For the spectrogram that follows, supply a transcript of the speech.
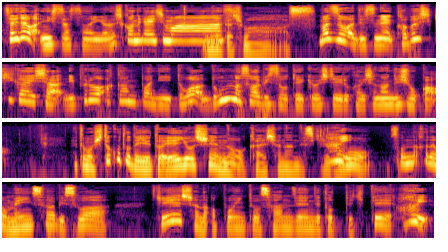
それでは西里さんよろしくお願いしおます。願いいたします。まずはですね、株式会社リプロアカンパニーとはどんなサービスを提供している会社なんでしょうか？えっともう一言で言うと営業支援の会社なんですけれども、はその中でもメインサービスは経営者のアポイントを3000円で取ってきて、はい。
